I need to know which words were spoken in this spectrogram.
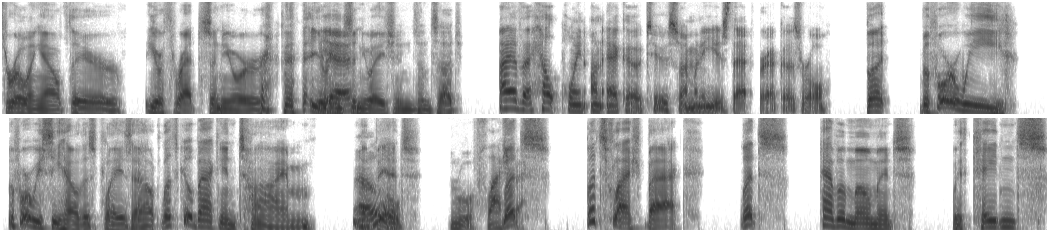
throwing out there your threats and your your Yeah. insinuations and such. I have a help point on Echo too, so I'm going to use that for Echo's roll. But before we before we see how this plays out, let's go back in time a oh, bit. Ooh, a flashback. Let's let's flash back. Let's have a moment with Cadence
